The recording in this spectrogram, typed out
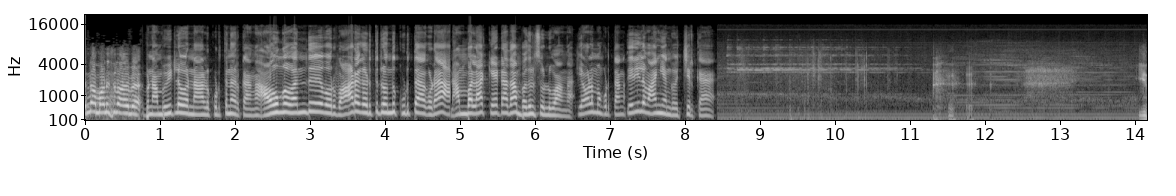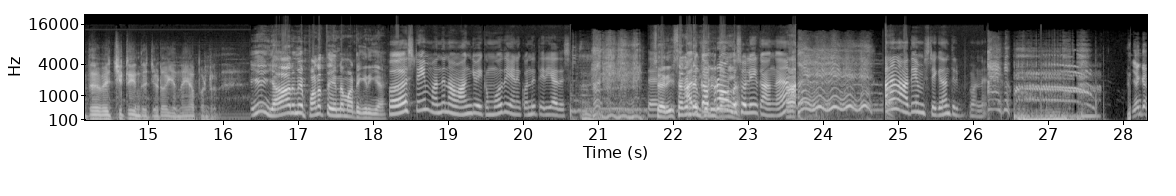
என்ன மனுஷனா அவன் இப்போ நம்ம வீட்டில் ஒரு நாலு கொடுத்துன்னு இருக்காங்க. அவங்க வந்து ஒரு வாடகை எடுத்துட்டு வந்து கொடுத்தா கூட நம்மளா கேட்டால் தான் பதில் சொல்லுவாங்க. எவ்வளோமா கொடுத்தாங்க? தெரியல வாங்கி அங்கே வச்சிருக்கேன். இதை வச்சுட்டு இந்த ஜடம் என்னையா பண்றது? ஏன் யாருமே பணத்தை என்ன மாட்டேங்கிறீங்க? ஃபர்ஸ்ட் டைம் வந்து நான் வாங்கி வைக்கும் போது எனக்கு வந்து தெரியாது. சரி, second time அதுக்கப்புறம் அவங்க சொல்லிருப்பாங்கல்ல? சொல்லியிருக்காங்க. ஆனா நான் அதே மிஸ்டேக் தான் திருப்பி பண்ணேன். எங்க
